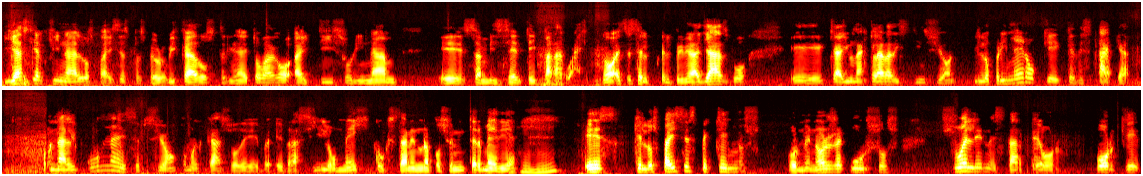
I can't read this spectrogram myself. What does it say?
Y hacia el final los países pues, peor ubicados, Trinidad y Tobago, Haití, Surinam, eh, San Vicente y Paraguay. ¿no? Este es el, primer hallazgo, eh, que hay una clara distinción. Y lo primero que, destaca, con alguna excepción, como el caso de Brasil o México, que están en una posición intermedia, es que los países pequeños, con menores recursos, suelen estar peor porque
